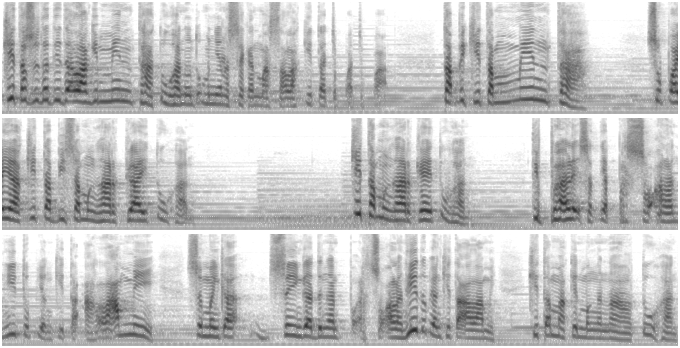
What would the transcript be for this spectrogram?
kita sudah tidak lagi minta Tuhan untuk menyelesaikan masalah kita cepat-cepat. Tapi kita minta supaya kita bisa menghargai Tuhan. Kita menghargai Tuhan di balik setiap persoalan hidup yang kita alami sehingga sehingga dengan persoalan hidup yang kita alami kita makin mengenal Tuhan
